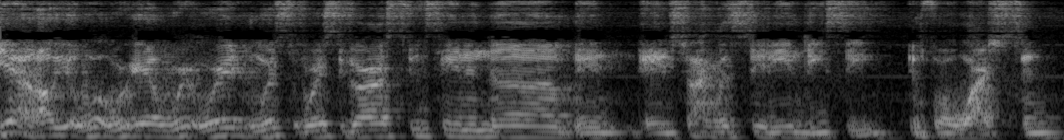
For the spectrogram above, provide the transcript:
Yeah, oh yeah, we're we're we're, we're, we're, we're cigars two ten in um in, in Chocolate City in DC in Fort Washington.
